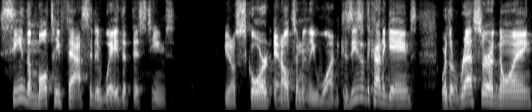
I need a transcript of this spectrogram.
seeing the multifaceted way that this team's you know scored and ultimately won. Because these are the kind of games where the refs are annoying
